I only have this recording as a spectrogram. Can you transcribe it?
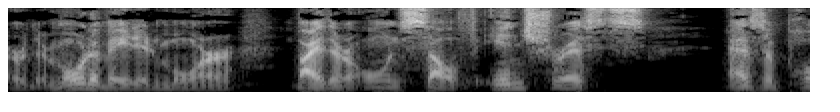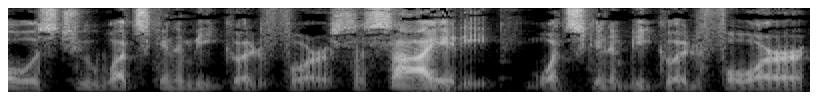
or they're motivated more by their own self-interests as opposed to what's going to be good for society, what's going to be good for,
